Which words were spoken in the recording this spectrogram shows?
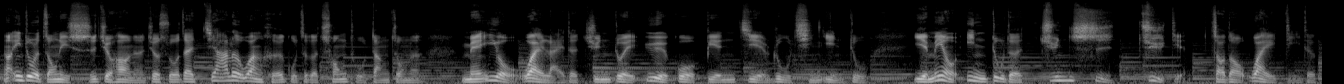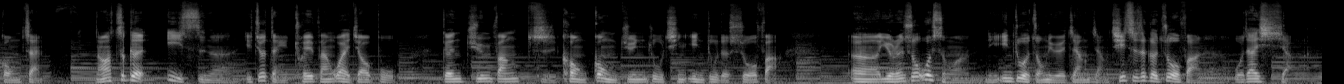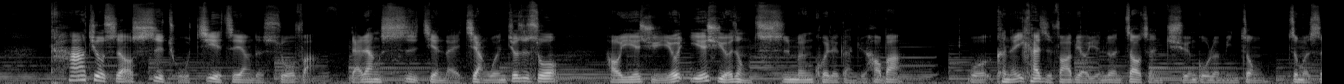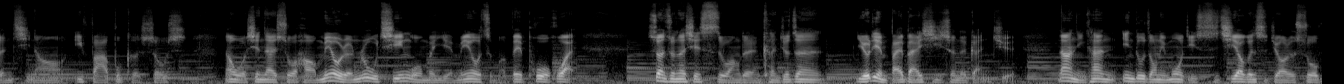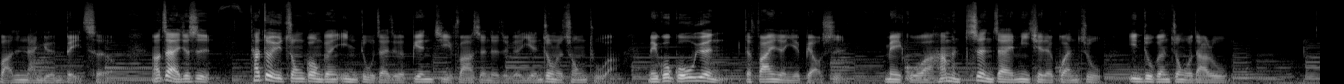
那印度的总理十九号呢，就说在加勒万河谷这个冲突当中呢。没有外来的军队越过边界入侵印度，也没有印度的军事据点遭到外敌的攻占。然后这个意思呢，也就等于推翻外交部跟军方指控共军入侵印度的说法。呃，有人说，为什么你印度的总理会这样讲？其实这个做法呢，我在想啊，他就是要试图借这样的说法来让事件来降温，就是说。好，也许有，也许有一种吃闷亏的感觉，好吧？我可能一开始发表言论，造成全国的民众这么生气，然后一发不可收拾。那我现在说好，没有人入侵，我们也没有怎么被破坏。算出那些死亡的人，可能就真的有点白白牺牲的感觉。那你看，印度总理莫迪十七号跟十九号的说法是南辕北辙。然后再来就是，他对于中共跟印度在这个边际发生的这个严重的冲突啊，美国国务院的发言人也表示。美国啊，他们正在密切的关注印度跟中国大陆，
